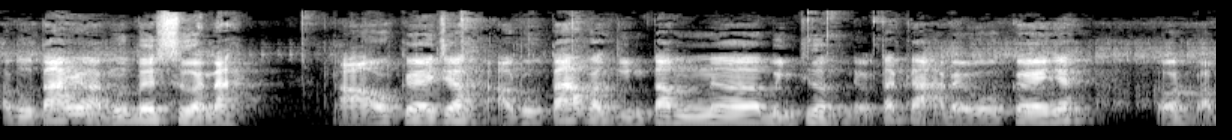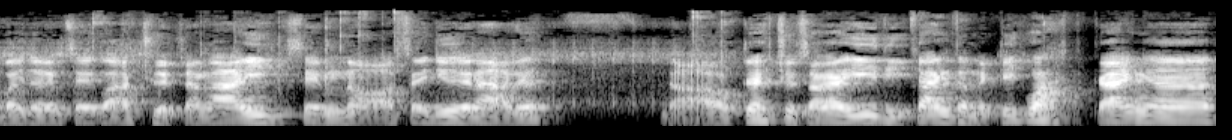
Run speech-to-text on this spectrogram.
Auto tab ở nút bên sườn này. Đó ok chưa? Auto tab và kìm tâm ờ, bình thường đều tất cả đều ok nhé rồi và bây giờ em sẽ qua chuyển sang AI xem nó sẽ như thế nào nhé. Đó ok chuyển sang AI thì các anh cần phải kích hoạt. Các anh uh,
